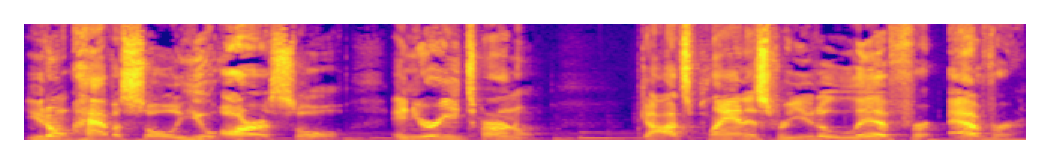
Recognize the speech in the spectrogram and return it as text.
You don't have a soul, you are a soul, and you're eternal. God's plan is for you to live forever.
